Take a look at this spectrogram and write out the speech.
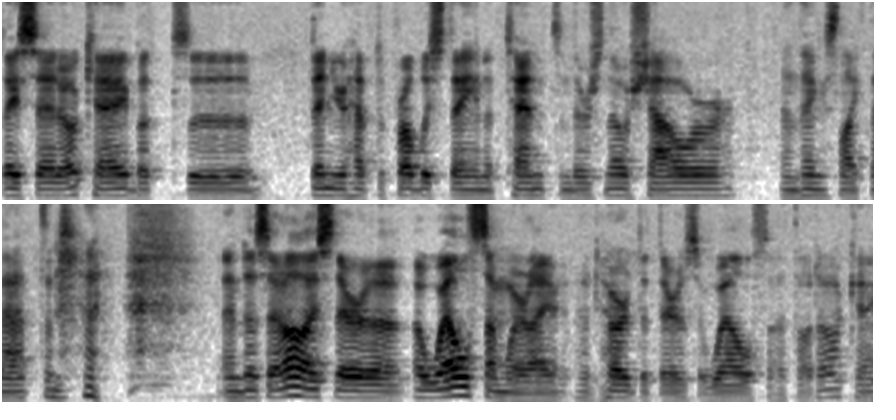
they said, okay, but uh, then you have to probably stay in a tent and there's no shower and things like that. And, and they said, oh, is there a, a well somewhere? I had heard that there's a well, so I thought, okay,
